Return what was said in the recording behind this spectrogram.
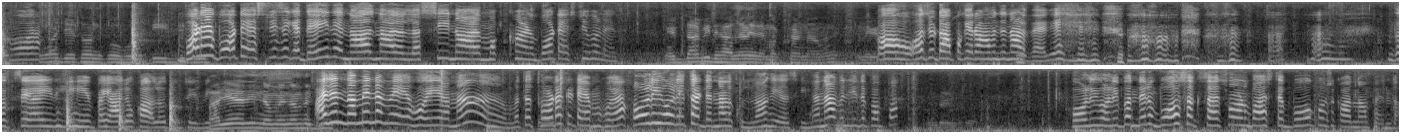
ਹੋਰ? ਉਹ ਜੇ ਤੁਹਾਨੂੰ ਕੋਈ ਹੋਰ ਚੀਜ਼ ਦੀ ਬੜੇ ਬਹੁਤ ਟੇਸਟੀ ਸੀਗੇ ਦਹੀਂ ਦੇ ਨਾਲ ਨਾਲ ਲੱਸੀ ਨਾਲ ਮੱਖਣ ਬਹੁਤ ਟੇਸਟੀ ਬਣੇ ਸੀ। ਇਦਾਂ ਵੀ ਦਿਖਾ ਲੈਣੇ ਤੇ ਮੱਖਣ ਨੇ ਪਲੇਟ ਆਹੋ ਅਸੀਂ ਟੱਪ ਕੇ ਰਾਮ ਦੇ ਨਾਲ ਬਹਿ ਗਏ। ਦੱਸਿਆ ਹੀ ਨਹੀਂ ਭਈ ਆ ਜਾਓ ਖਾ ਲਓ ਤੁਸੀਂ ਵੀ। ਅਜੇ ਅਸੀਂ ਨਵੇਂ ਨਵੇਂ ਅਜੇ ਨਵੇਂ ਨਵੇਂ ਹੋਏ ਆ ਨਾ ਮਤਲਬ ਥੋੜਾ ਕਿ ਟਾਈਮ ਹੋਇਆ। ਹੌਲੀ ਹੌਲੀ ਤੁਹਾਡੇ ਨਾਲ ਖੁੱਲਾਂਗੇ ਅਸੀਂ। ਹਨਾ ਬਨੀ ਦੇ ਪਾਪਾ? ਹੌਲੀ ਹੌਲੀ ਬੰਦੇ ਨੂੰ ਬਹੁਤ ਸਕਸੈਸ ਹੋਣ ਵਾਸਤੇ ਬਹੁਤ ਕੁਝ ਕਰਨਾ ਪੈਂਦਾ।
